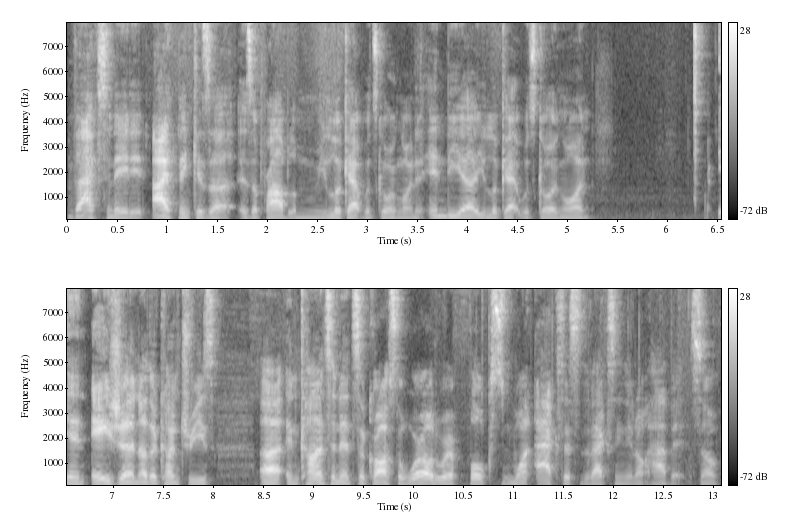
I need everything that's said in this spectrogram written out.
vaccinated i think is a is a problem. When you look at what's going on in india you look at what's going on in asia and other countries uh, and continents across the world where folks want access to the vaccine they don't have it. So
